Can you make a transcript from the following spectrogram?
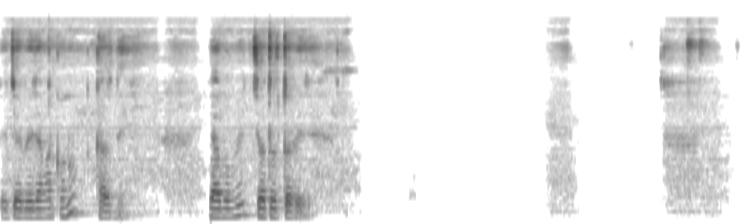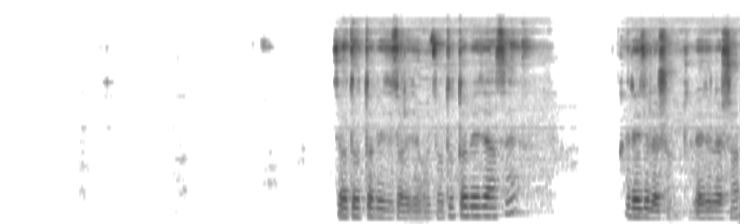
তৃতীয় পেজে আমার কোনো কাজ নেই। যাব আমি চতুর্থ পেজে চতুর্থ পেজে চলে যাব। চতুর্থ পেজে আছে রেজুলেশন রেজুলেশন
